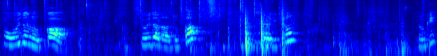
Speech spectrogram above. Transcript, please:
이거 어디다 놓을까 여기다 놔둘까? 쓰레기통? 여기?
